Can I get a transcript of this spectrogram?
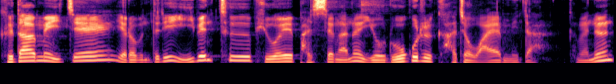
그 다음에 이제 여러분들이 Event Viewer에 발생하는 요 로그를 가져와야 합니다. 그러면은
